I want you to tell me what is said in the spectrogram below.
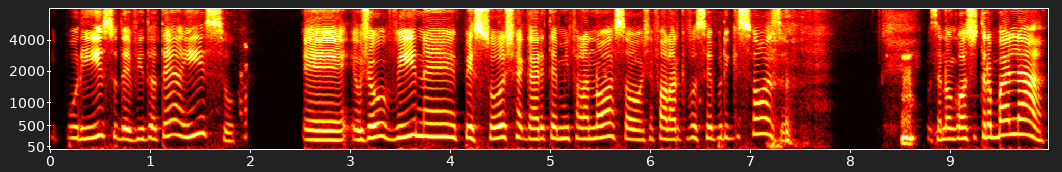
E por isso, devido até a isso, é, eu já ouvi né, pessoas chegarem até mim e falar: Nossa, ó, já falaram que você é preguiçosa. Você não gosta de trabalhar.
